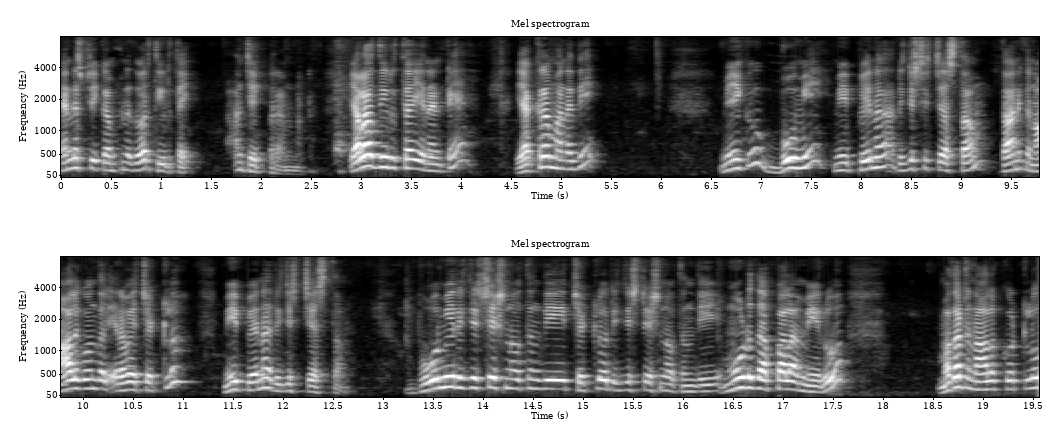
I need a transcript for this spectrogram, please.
ఎన్ఎస్పి కంపెనీ ద్వారా తీరుతాయి అని చెప్పారనమాట ఎలా తీరుతాయి అని అంటే ఎకరం అనేది మీకు భూమి మీ పేన రిజిస్టర్ చేస్తాం. దానికి నాలుగు వందల ఇరవై చెట్లు మీ పేన రిజిస్టర్ చేస్తాం. భూమి రిజిస్ట్రేషన్ అవుతుంది చెట్లు రిజిస్ట్రేషన్ అవుతుంది. మూడు దప్పాల మీరు మొదట నాలుగు కోట్లు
